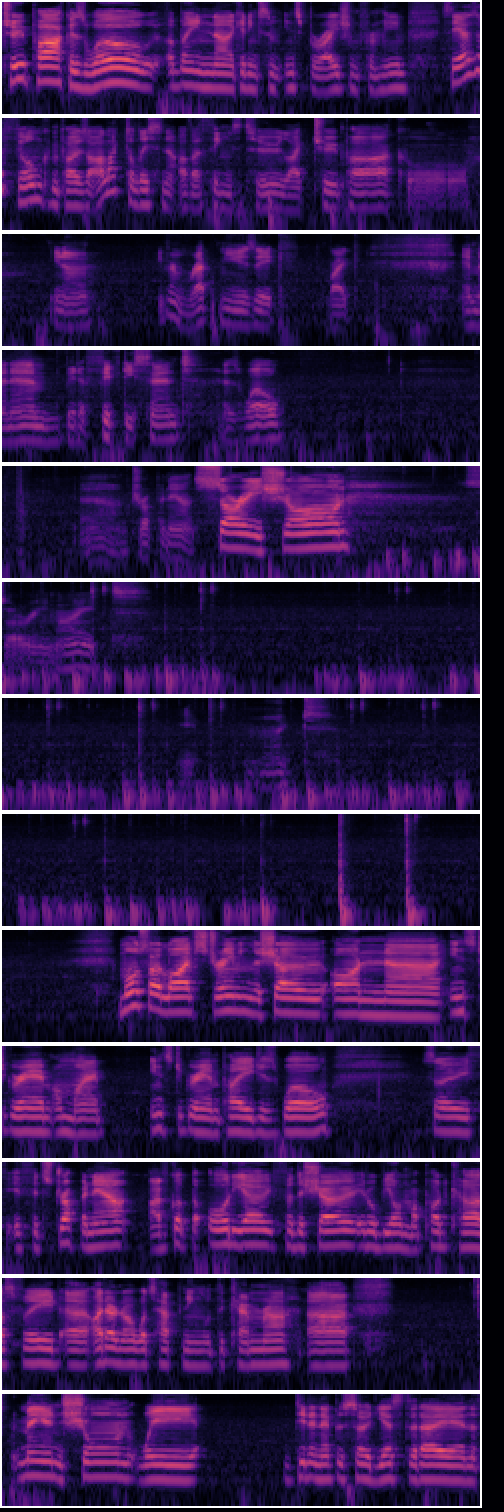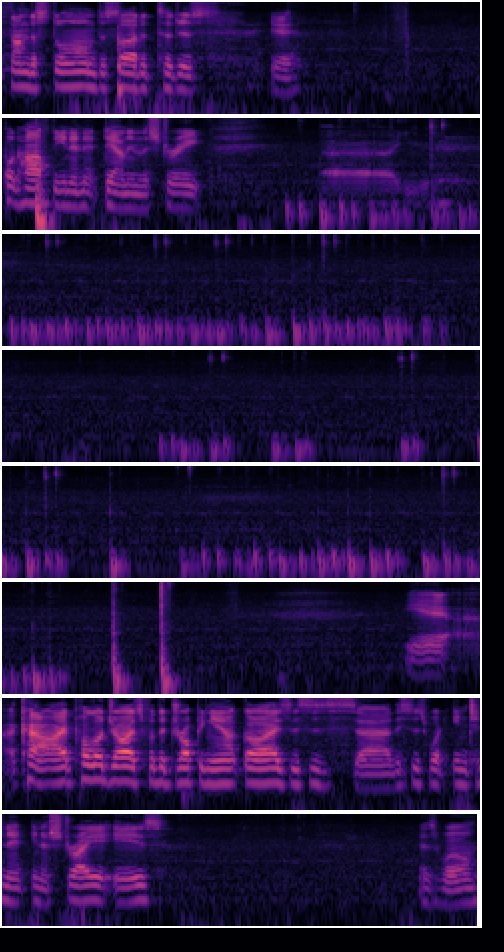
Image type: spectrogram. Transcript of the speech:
Tupac as well. I've been uh, getting some inspiration from him. See, as a film composer, I like to listen to other things too, like Tupac or, you know, even rap music, like Eminem, bit of 50 Cent as well dropping out. Sorry, Sean. Sorry, mate. I'm also live streaming the show on uh, Instagram on my Instagram page as well. So if, if it's dropping out, I've got the audio for the show. It'll be on my podcast feed. Uh, I don't know what's happening with the camera. Uh, me and Sean, we did an episode yesterday, and the thunderstorm decided to just, yeah, put half the internet down in the street. I apologize for the dropping out, guys. This is uh, this is what internet in Australia is, as well.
